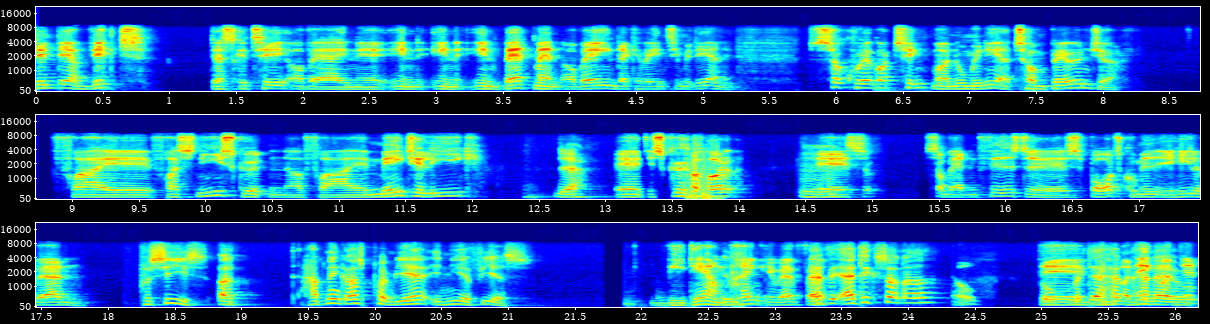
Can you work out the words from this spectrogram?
den der vægt, der skal til at være en, øh, en, en, en Batman, og være en, der kan være intimiderende. Så kunne jeg godt tænke mig at nominere Tom Berenger fra, øh, fra Snigeskytten og fra øh, Major League, Ja. øh, det skøre hold, Mm. mm. øh, som, som er den fedeste sportskomedie i hele verden. Præcis. Og har den ikke også premiere i 89? Vi er der omkring i hvert Er, fald. vi- er det ikke sådan noget? Jo. Det, men der- han- og den, han er jo- den,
